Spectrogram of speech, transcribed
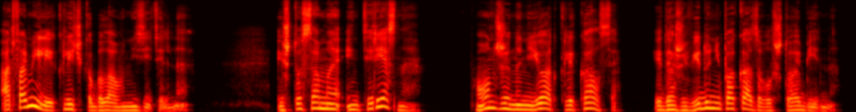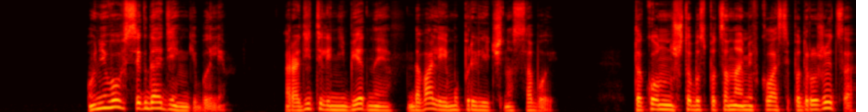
От фамилии кличка была унизительная. И что самое интересное, он же на нее откликался и даже виду не показывал, что обидно. У него всегда деньги были. Родители не бедные, давали ему прилично с собой. Так он, чтобы с пацанами в классе подружиться,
